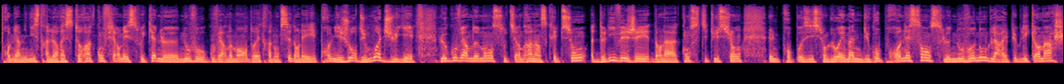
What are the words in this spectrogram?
Première ministre, elle le restera confirmé ce week-end. Le nouveau gouvernement doit être annoncé dans les premiers jours du mois de juillet. Le gouvernement soutiendra l'inscription de l'IVG dans la Constitution. Une proposition de loi émane du groupe Renaissance, le nouveau nom de la République en marche.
